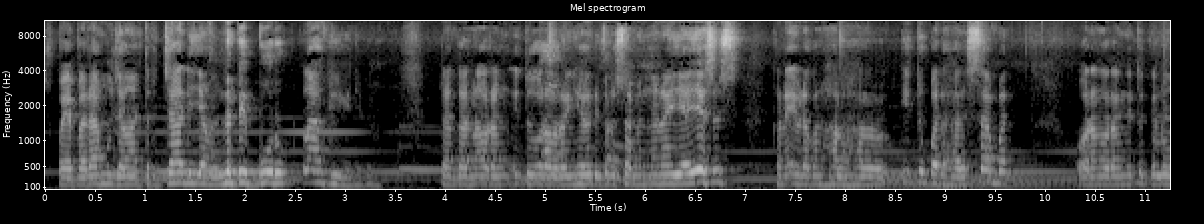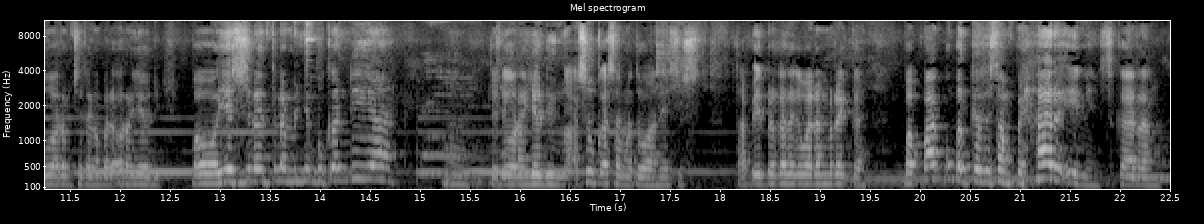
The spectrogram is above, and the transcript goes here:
Supaya padamu jangan terjadi yang lebih buruk lagi, dia bilang. Dan karena orang itu orang-orang Yahudi berusaha mengenai Yesus, karena ia melakukan hal-hal itu pada hari Sabat, orang-orang itu keluar menceritakan pada orang Yahudi bahwa Yesus sudah telah menyembuhkan dia. Hmm, jadi orang Yahudi nggak suka sama Tuhan Yesus. Tapi berkata kepada mereka, Bapakku bekerja sampai hari ini, sekarang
